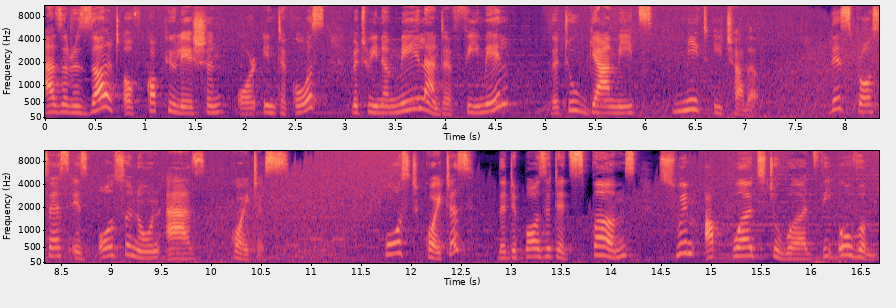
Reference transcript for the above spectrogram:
As a result of copulation or intercourse between a male and a female, the two gametes meet each other. This process is also known as coitus. Post-coitus, the deposited sperms swim upwards towards the ovum.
